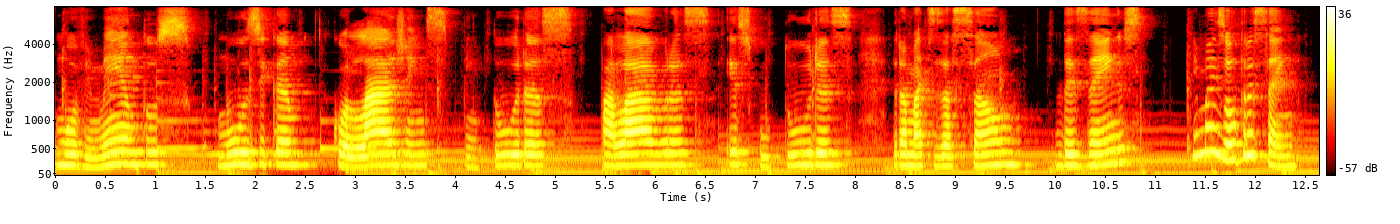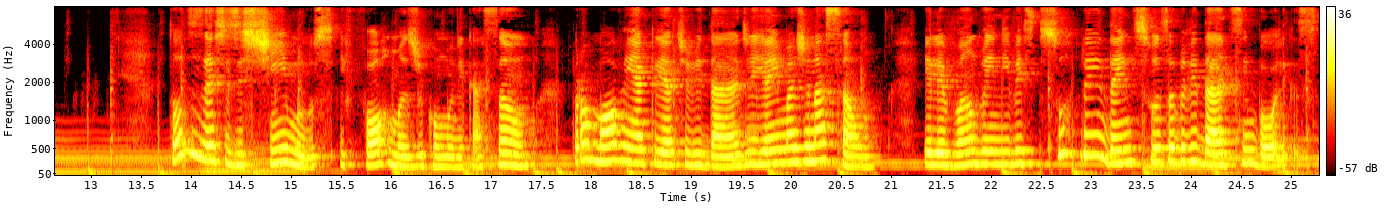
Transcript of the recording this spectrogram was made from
movimentos, música, colagens, pinturas, palavras, esculturas, dramatização, desenhos e mais outras cem. Todos esses estímulos e formas de comunicação promovem a criatividade e a imaginação, elevando em níveis surpreendentes suas habilidades simbólicas.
